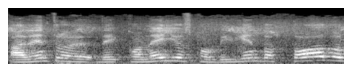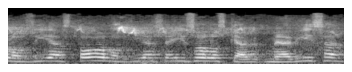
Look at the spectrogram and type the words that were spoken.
adentro de, con ellos conviviendo todos los días, todos los días. Ellos son los que me avisan.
